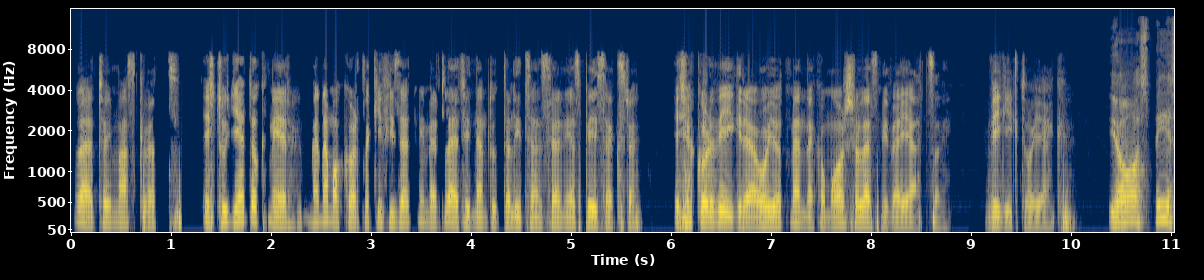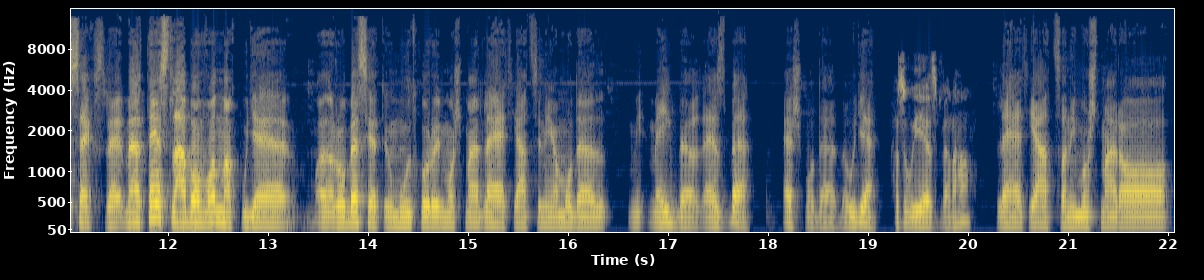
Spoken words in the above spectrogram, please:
Lehet, hogy Musk vett. És tudjátok miért? Mert nem akarta kifizetni, mert lehet, hogy nem tudta licenszelni a SpaceX-re. És akkor végre, ahogy ott mennek a Marsra, lesz mivel játszani. Végig tolják. Ja, a SpaceX-re, mert a Teslában vannak ugye, arról beszéltünk múltkor, hogy most már lehet játszani a modell, melyikbe, az S-be? S modellbe, ugye? Az új S-ben, aha. Lehet játszani most már a...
